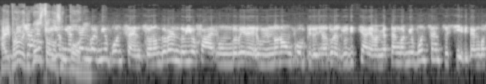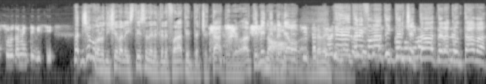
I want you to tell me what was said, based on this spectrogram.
Hai prove Diciamo di questo lo io mi supponi? attengo al mio buonsenso, non dovendo io fare un dovere, non ho un compito di natura giudiziaria, ma mi attengo al mio buonsenso e sì, ritengo assolutamente di sì. Ma diciamo che lo diceva lei stessa nelle telefonate intercettate, però. Altrimenti No, prendiamo. Nelle telefonate intercettate raccontava,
